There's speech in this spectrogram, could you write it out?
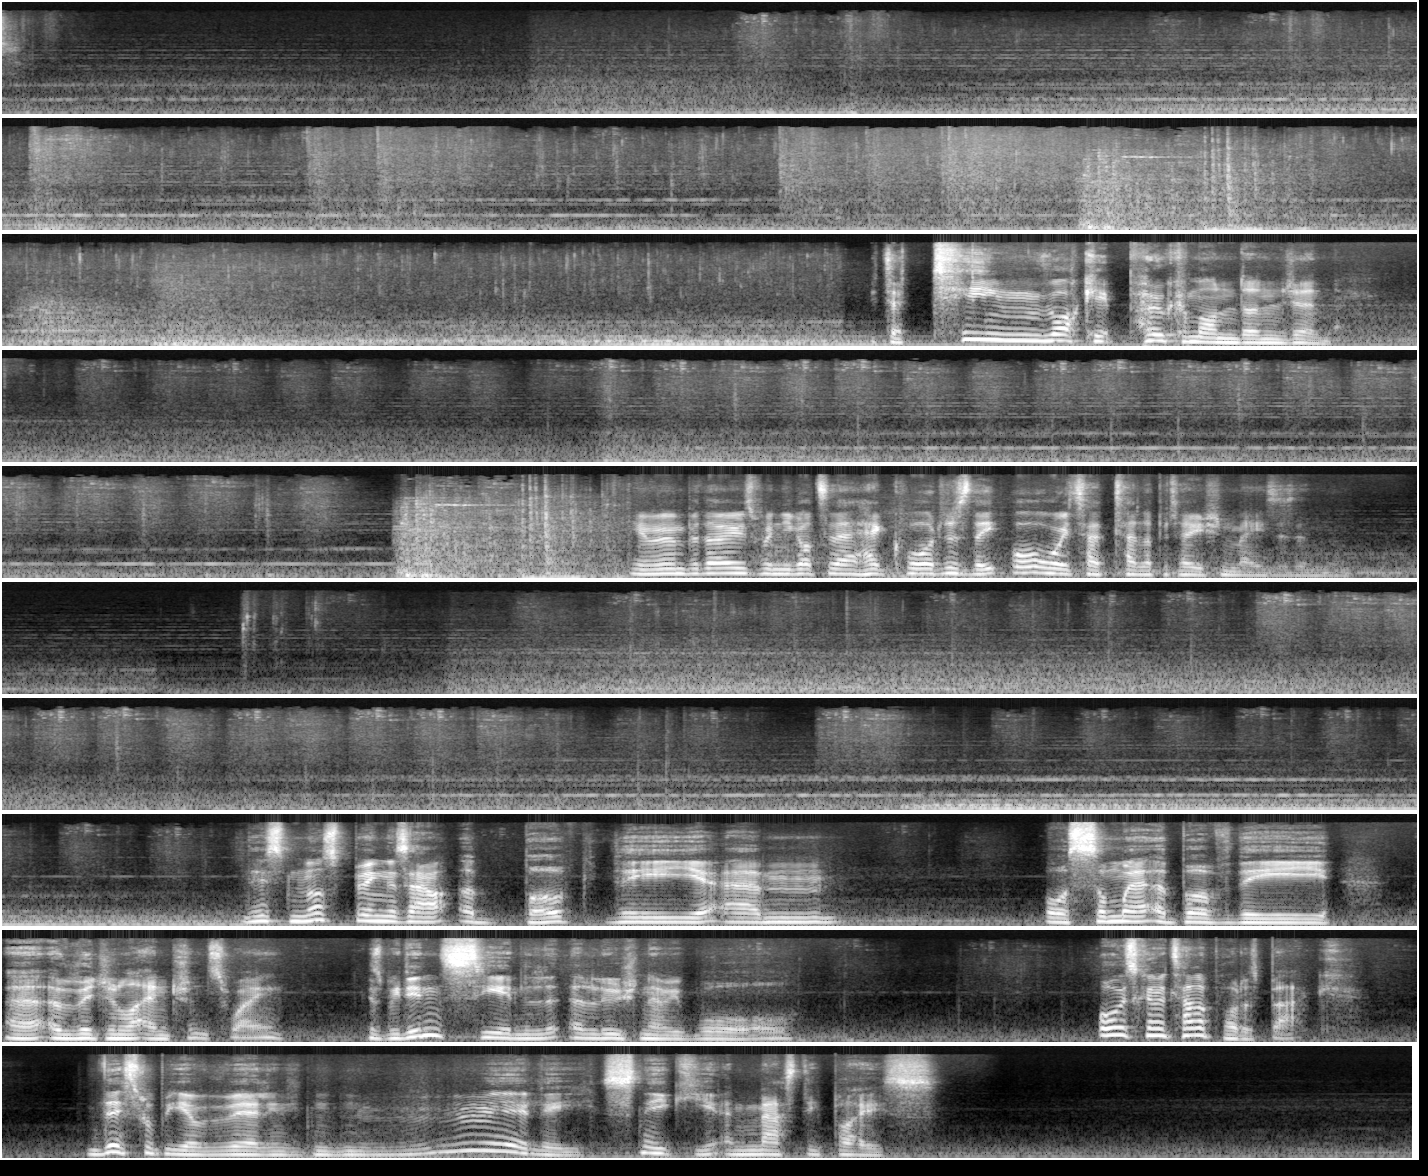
It's a Team Rocket Pokemon dungeon. You remember those when you got to their headquarters? They always had teleportation mazes in them. This must bring us out above the, um, or somewhere above the uh, original entranceway. Because we didn't see an illusionary wall. Oh, it's going to teleport us back. This would be a really, really sneaky and nasty place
